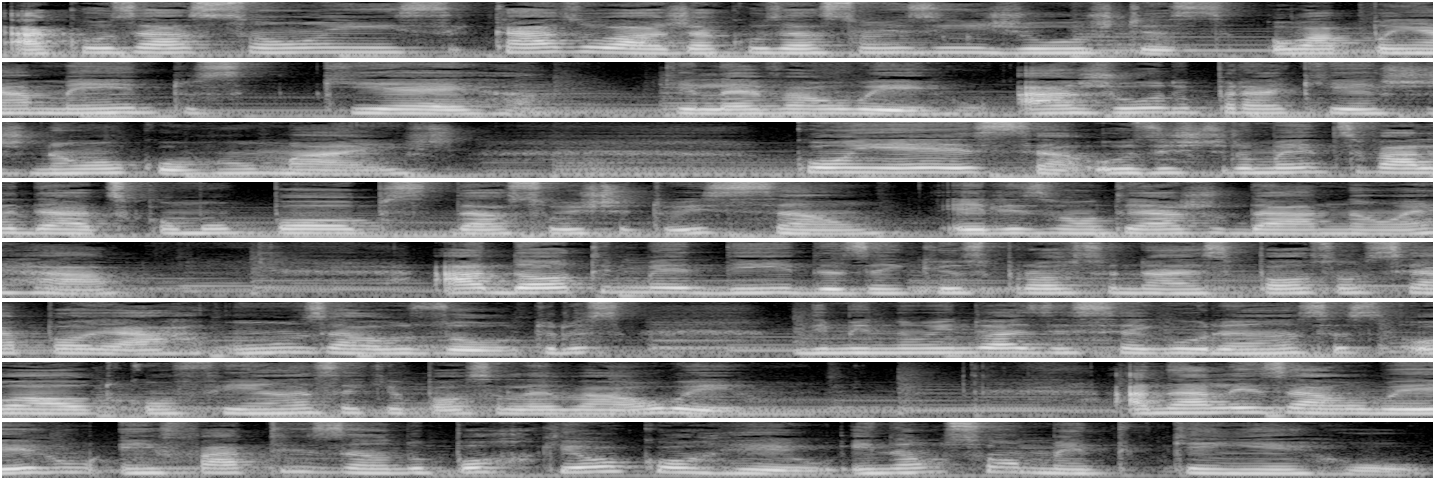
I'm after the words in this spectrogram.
acusações, caso haja acusações injustas ou apanhamentos que erra, que leva ao erro, ajude para que estes não ocorram mais. Conheça os instrumentos validados como POPs da sua instituição, eles vão te ajudar a não errar. Adote medidas em que os profissionais possam se apoiar uns aos outros, diminuindo as inseguranças ou a autoconfiança que possa levar ao erro. Analisar o erro, enfatizando por que ocorreu e não somente quem errou.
